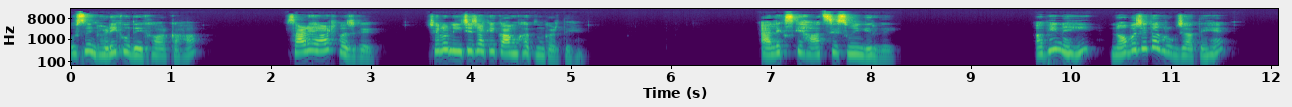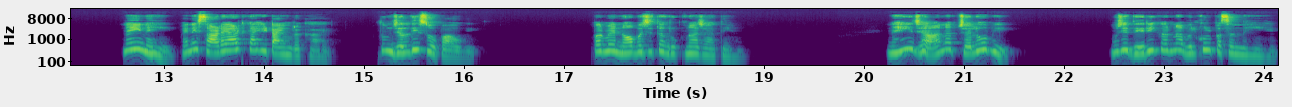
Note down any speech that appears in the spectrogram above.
उसने घड़ी को देखा और कहा, साढ़े आठ बज गए। चलो नीचे जाके काम खत्म करते हैं। एलेक्स के हाथ से सुई गिर गई। अभी नहीं, नौ बजे तक रुक जाते हैं। नहीं नहीं, मैंने साढ़े आठ का ही टाइम रखा है। तुम जल्दी सो पाओगी। पर मैं नौ बजे तक रुकना चाहती हूँ। नहीं, जान, अब चलो भी। मुझे देरी करना बिल्कुल पसंद नहीं है।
